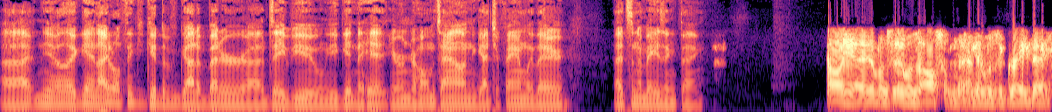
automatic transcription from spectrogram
Uh, you know, again, I don't think you could have got a better uh, debut. You're getting a hit. You're in your hometown. You got your family there. That's an amazing thing. Oh yeah, it was it was awesome, man. It was a great day.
